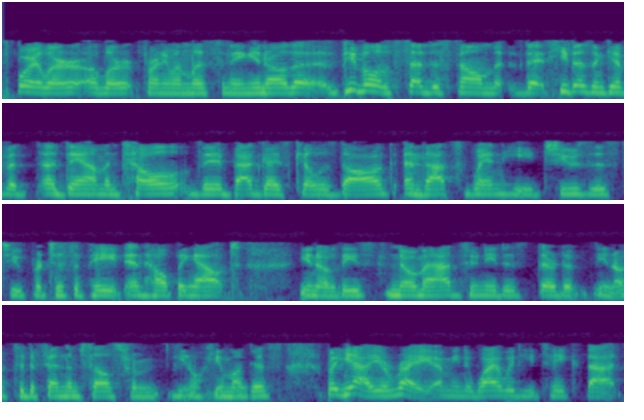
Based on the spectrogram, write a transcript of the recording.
spoiler alert for anyone listening. You know, the people have said this film that he doesn't give a, a damn until the bad guys kill his dog, and that's when he chooses to participate in helping out. You know, these nomads who need his there to you know to defend themselves from you know Humungus. But yeah, you're right. I mean, why would he take that?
